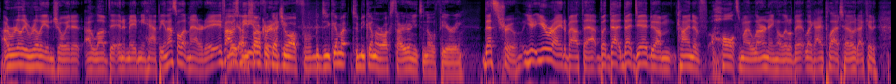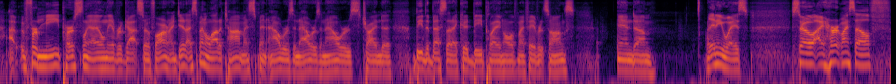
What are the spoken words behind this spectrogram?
I really, really enjoyed it. I loved it, and it made me happy, and that's all that mattered. If I was I'm sorry mediocre, for cutting you off, to become, a, to become a rock star, you don't need to know theory. That's true. You're, right about that, but that that did um, kind of halt my learning a little bit. Like I plateaued. I could, I, for me personally, I only ever got so far, and I did. I spent a lot of time. I spent hours and hours and hours trying to be the best that I could be, playing all of my favorite songs. And um, anyways, so I hurt myself,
